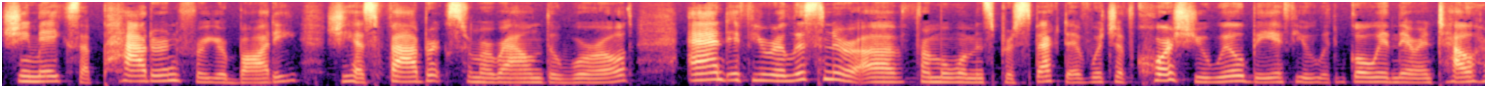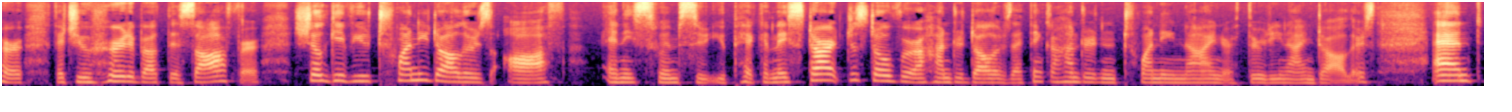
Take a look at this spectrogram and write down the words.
She makes a pattern for your body. She has fabrics from around the world. And if you're a listener of From a Woman's Perspective, which of course you will be if you go in there and tell her that you heard about this offer, she'll give you $20 off any swimsuit you pick. And they start just over $100, I think 129 or $39. And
